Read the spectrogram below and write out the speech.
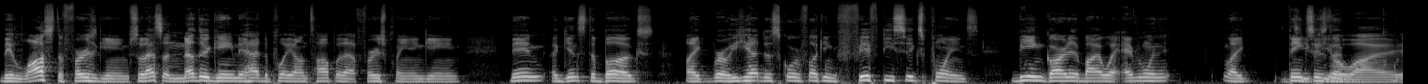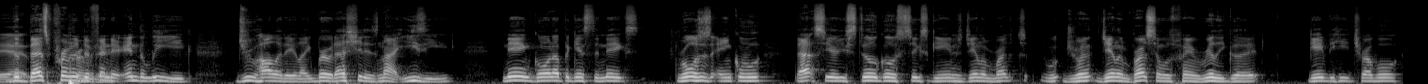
They lost the first game, so that's another game they had to play on top of that first play-in game. Then against the Bucks, like, bro, he had to score fucking 56 points, being guarded by what everyone like thinks is the, yeah, the best perimeter, perimeter defender in the league, Jrue Holiday. Like, bro, that shit is not easy. Then going up against the Knicks, rolls his ankle. That series still goes six games. Jalen Brunson, Jalen Brunson was playing really good, gave the Heat trouble.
